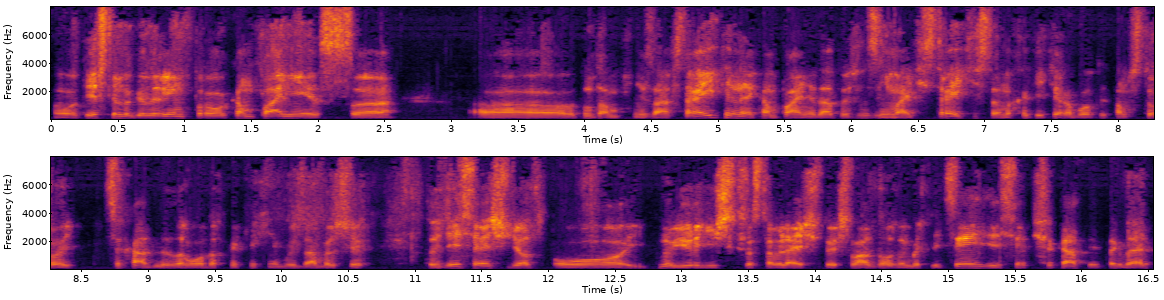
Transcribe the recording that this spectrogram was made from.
Вот. Если мы говорим про компании с, э, ну там, не знаю, строительные компании, да, то есть вы занимаетесь строительством и хотите работать, там, строить цеха для заводов каких-нибудь, да, больших, то здесь речь идет о, ну, юридической составляющей, то есть у вас должны быть лицензии, сертификаты и так далее.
